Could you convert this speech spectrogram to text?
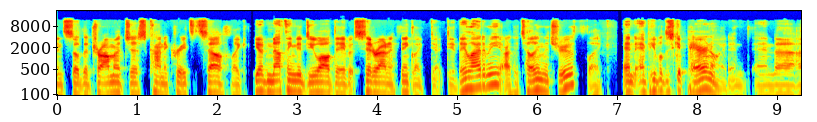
And so the drama just kind of creates itself. Like you have nothing to do all day but sit around and think, like, did, they lie to me? Are they telling the truth? Like and and people just get paranoid and and uh, I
